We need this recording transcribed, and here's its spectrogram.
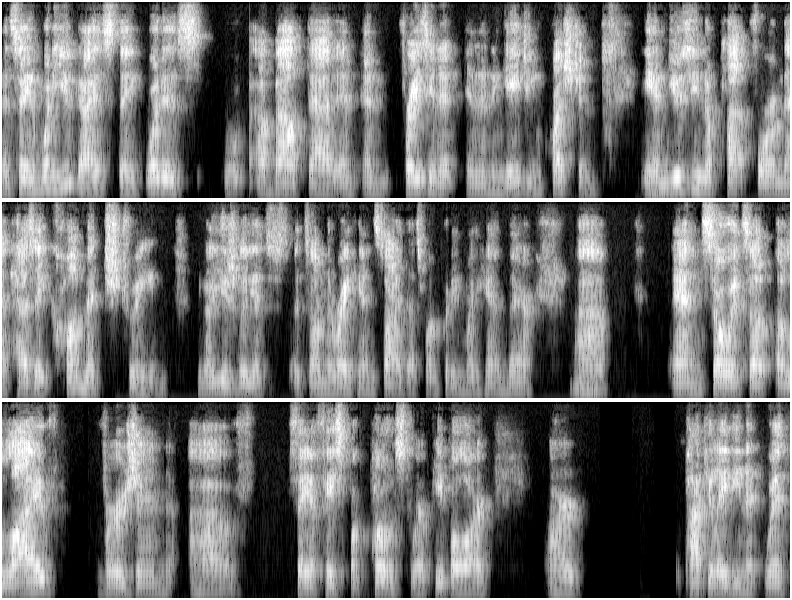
and saying, "What do you guys think? What is about that?" and and phrasing it in an engaging question, and mm-hmm. using a platform that has a comment stream. You know, usually mm-hmm. it's it's on the right hand side. That's why I'm putting my hand there. Mm-hmm. Uh, and so it's a, a live version of, say, a Facebook post where people are are populating it with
